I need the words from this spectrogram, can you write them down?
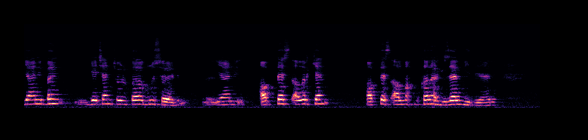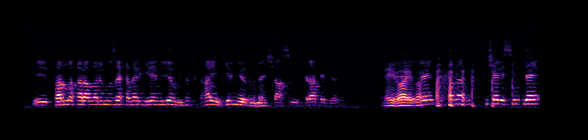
yani ben geçen çocuklara bunu söyledim. Yani abdest alırken abdest almak bu kadar güzel miydi yani? E, parmak aralarımıza kadar girebiliyor muyduk? Hayır girmiyordum ben şahsım itiraf ediyorum. Eyvah Ee, eyvah. Ve bu kadar içerisinde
